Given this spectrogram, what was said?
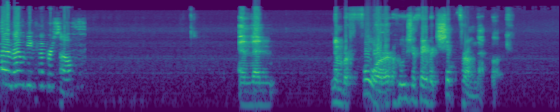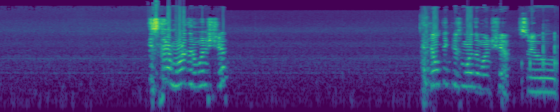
Uh, that would be Pip herself. And then number four, who's your favorite ship from that book? Is there more than one ship? I don't think there's more than one ship, so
